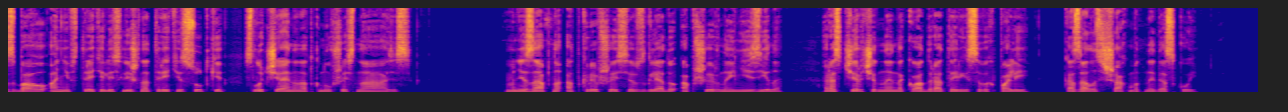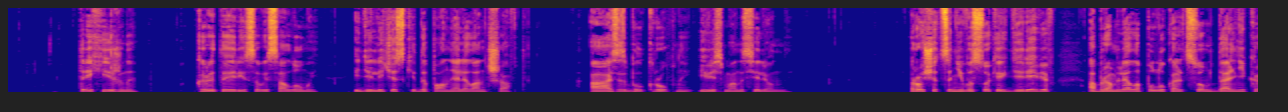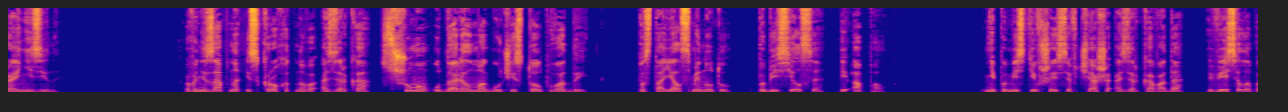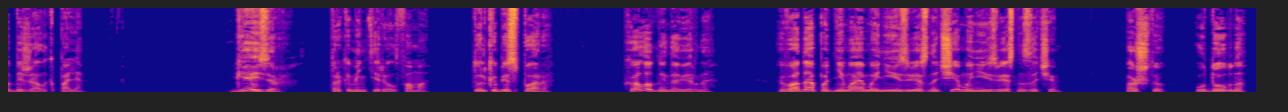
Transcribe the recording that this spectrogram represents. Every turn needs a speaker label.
Speaker 1: С Бао они встретились лишь на третьи сутки, случайно наткнувшись на оазис. Внезапно открывшаяся взгляду обширная низина, расчерченная на квадраты рисовых полей, казалась шахматной доской. Три хижины, крытые рисовой соломой, идиллически дополняли ландшафт. Оазис был крупный и весьма населенный. Рощица невысоких деревьев обрамляла полукольцом дальний край низины. Внезапно из крохотного озерка с шумом ударил могучий столб воды, постоял с минуту, побесился и опал. Не поместившаяся в чаше озерка вода весело побежала к полям.
Speaker 2: «Гейзер», — прокомментировал Фома, — «только без пара. Холодный, наверное. Вода, поднимаемая неизвестно чем и неизвестно зачем. А что, удобно?»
